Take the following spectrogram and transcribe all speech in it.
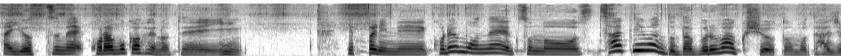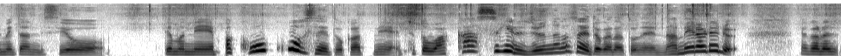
はい4つ目コラボカフェの店員。やっぱりねこれもねその31とダブルワークしようと思って始めたんですよ。でもねやっぱ高校生とかってねちょっと若すぎる17歳とかだとね舐められる。だからみんな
